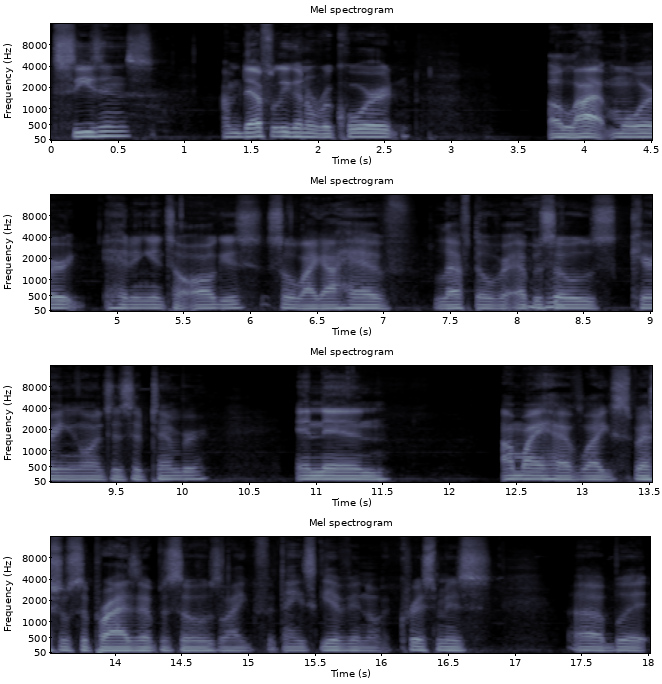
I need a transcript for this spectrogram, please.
seasons. I'm definitely gonna record a lot more heading into August. So like I have leftover episodes carrying on to September. And then I might have like special surprise episodes like for Thanksgiving or Christmas. Uh but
